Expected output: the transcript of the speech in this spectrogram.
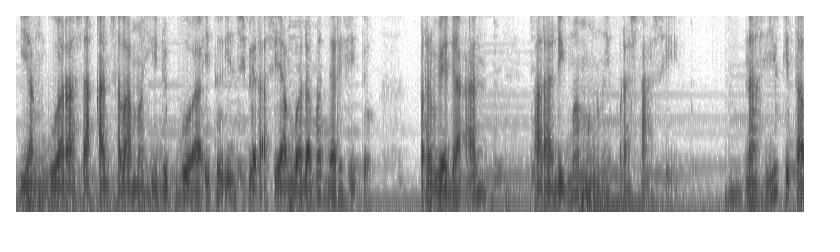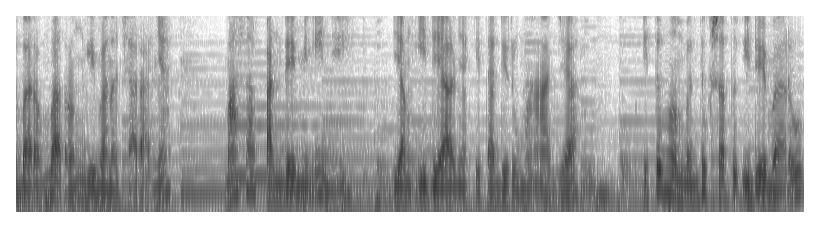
yang gue rasakan selama hidup gue itu inspirasi yang gue dapat dari situ. Perbedaan paradigma mengenai prestasi. Nah yuk kita bareng-bareng gimana caranya masa pandemi ini yang idealnya kita di rumah aja itu membentuk satu ide baru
